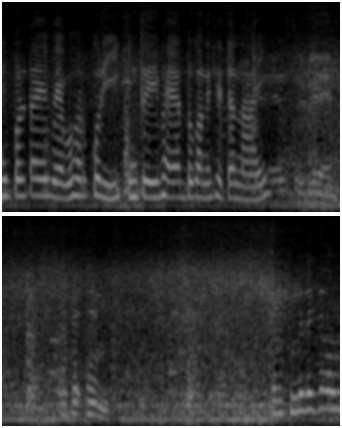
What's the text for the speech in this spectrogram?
নিপলটাই ব্যবহার করি কিন্তু এই ভাইয়ার দোকানে সেটা নাই। খুলে দেখতে পারব?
